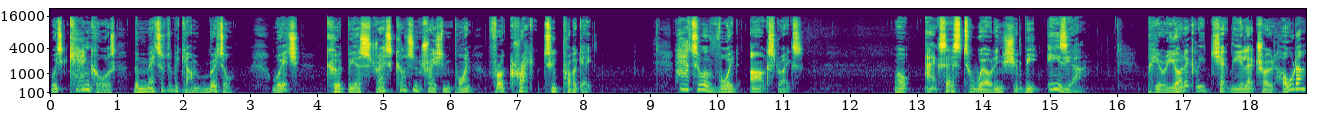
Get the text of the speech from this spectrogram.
which can cause the metal to become brittle, which could be a stress concentration point for a crack to propagate. How to avoid arc strikes? Well, access to welding should be easier. Periodically check the electrode holder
